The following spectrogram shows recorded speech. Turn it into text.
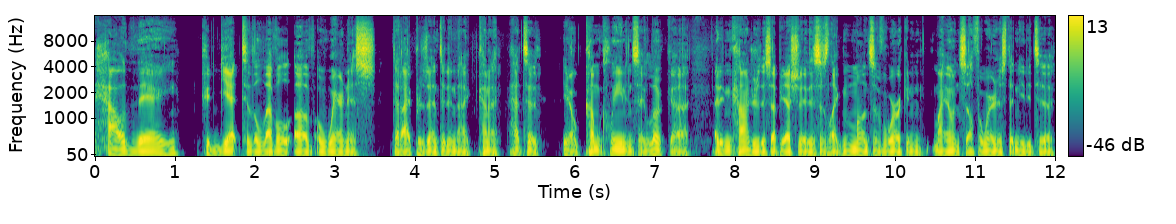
how they could get to the level of awareness that I presented, and I kind of had to, you know, come clean and say, "Look, uh, I didn't conjure this up yesterday. This is like months of work and my own self awareness that needed to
